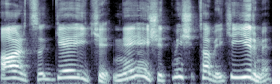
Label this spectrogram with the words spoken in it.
artı G2 neye eşitmiş? Tabii ki 20.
